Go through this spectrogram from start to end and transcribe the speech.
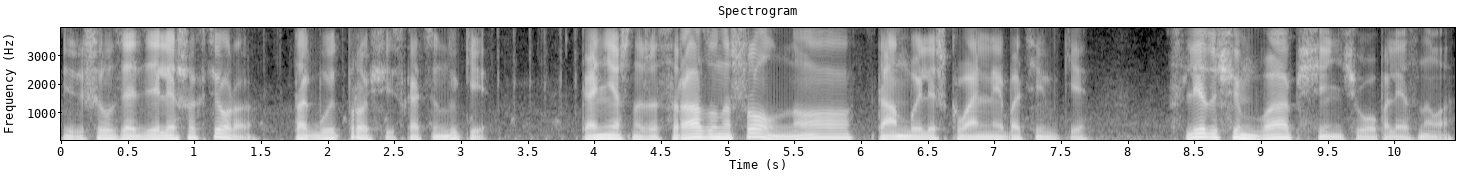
и решил взять зелье шахтера, так будет проще искать сундуки. Конечно же, сразу нашел, но там были шквальные ботинки. В следующем вообще ничего полезного.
